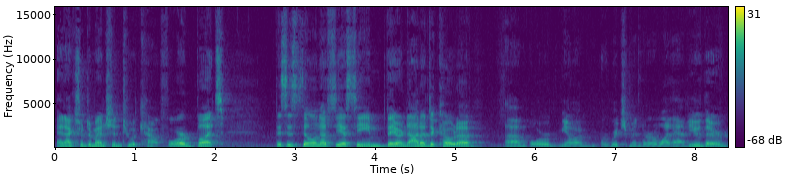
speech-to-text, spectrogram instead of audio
an extra dimension to account for, but this is still an FCS team. They are not a Dakota um, or, you know, a, a Richmond or what have you. They're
